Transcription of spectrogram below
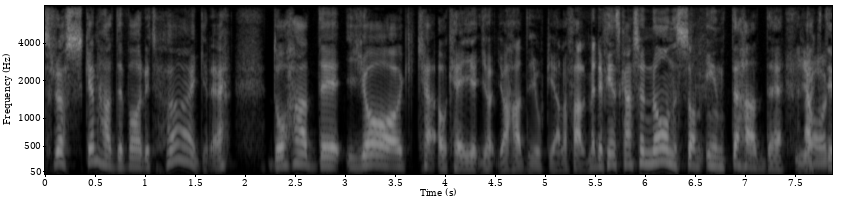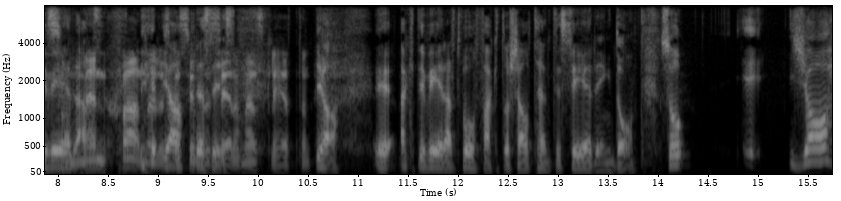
tröskeln hade varit högre, då hade jag, okej, okay, jag, jag, hade gjort det i alla fall, men det finns kanske någon som inte hade jag aktiverat. Jag som människa, när det ska ja, symbolisera precis. mänskligheten. Ja, eh, aktiverat tvåfaktorsautentisering då. Så eh, ja,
